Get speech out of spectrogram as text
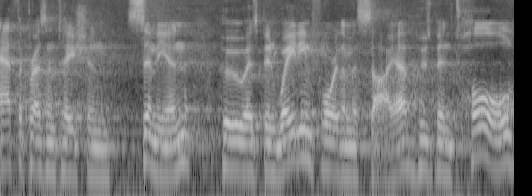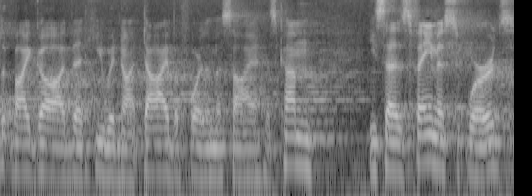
at the presentation, Simeon, who has been waiting for the Messiah, who's been told by God that he would not die before the Messiah has come, he says famous words,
